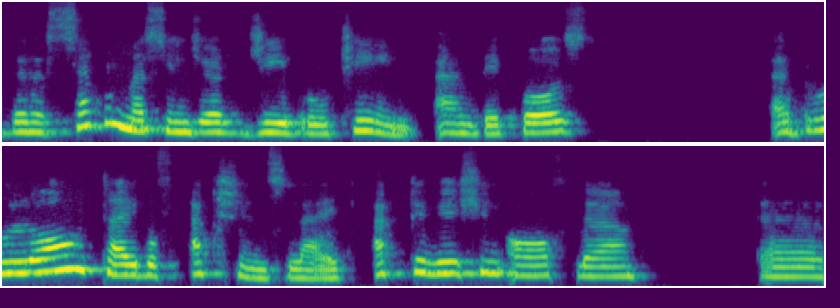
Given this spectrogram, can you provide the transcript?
the second messenger G protein and they cause a prolonged type of actions like activation of the uh,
